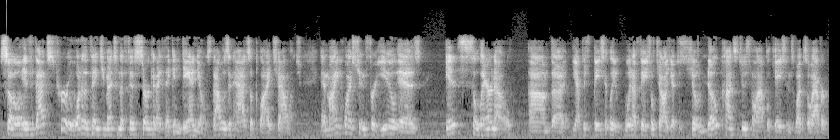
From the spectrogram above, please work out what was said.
So if that's true, one of the things you mentioned the Fifth Circuit, I think in Daniels, that was an as applied challenge. And my question for you is: Is Salerno um, the you have to basically win a facial challenge? You have to show no constitutional applications whatsoever.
